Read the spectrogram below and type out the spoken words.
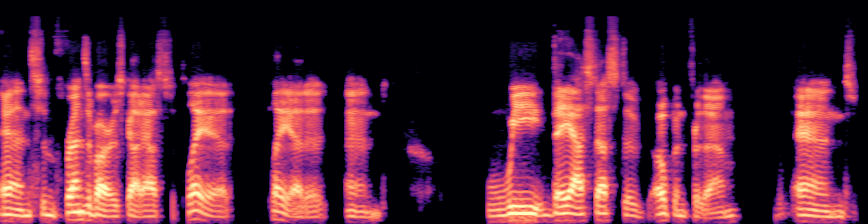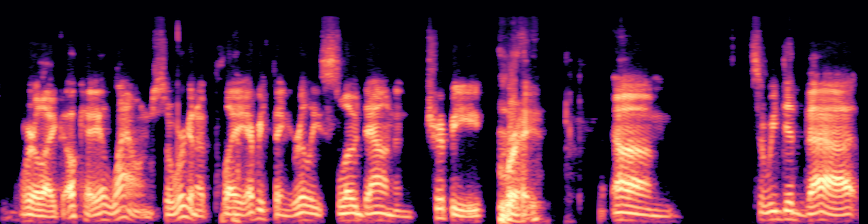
and some friends of ours got asked to play it, play at it, and we they asked us to open for them, and we're like, okay, a lounge, so we're gonna play everything really slowed down and trippy, right? Um, so we did that,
